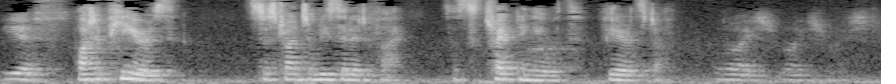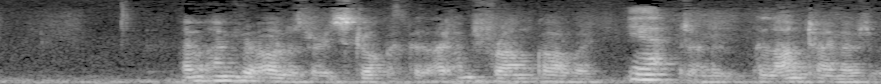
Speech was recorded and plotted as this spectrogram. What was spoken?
Yes, what appears. It's just trying to re-solidify. So it's threatening you with fear and stuff. right, right, right. I'm, I'm ver- always very struck because I'm from Galway, Yeah, but I'm a, a long time out of it,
